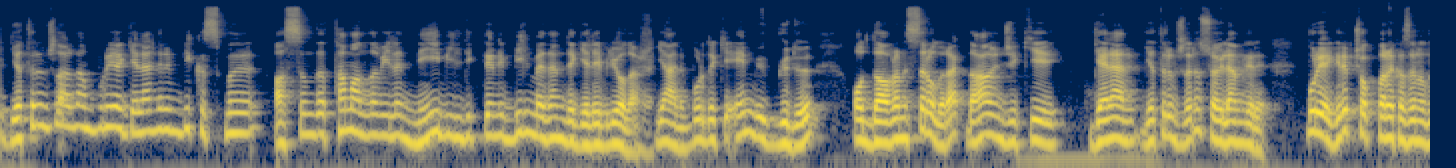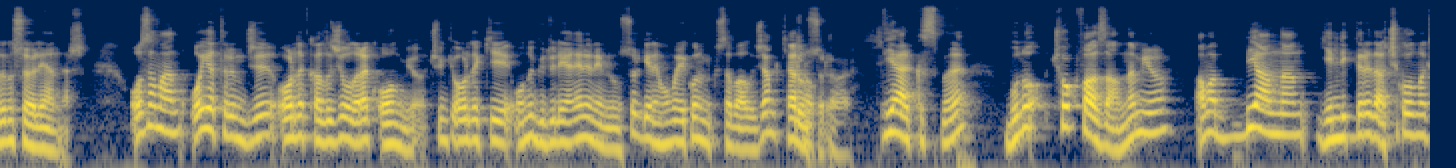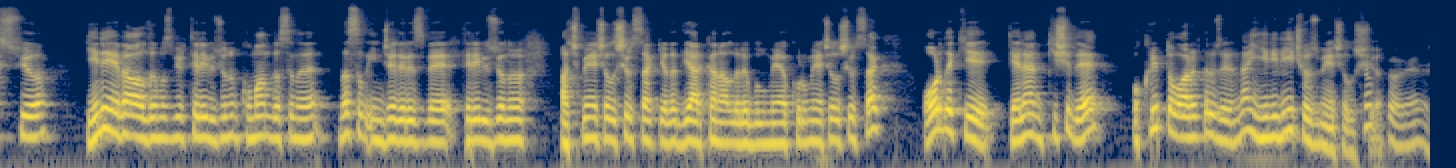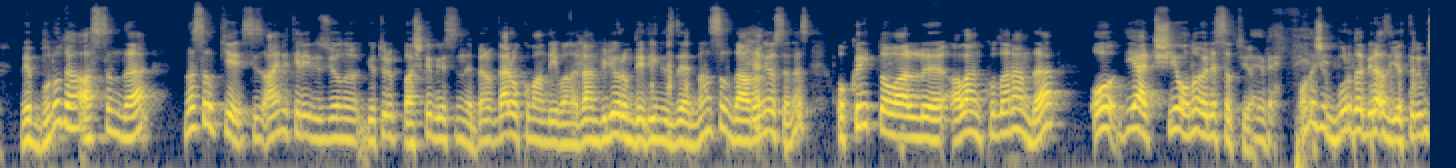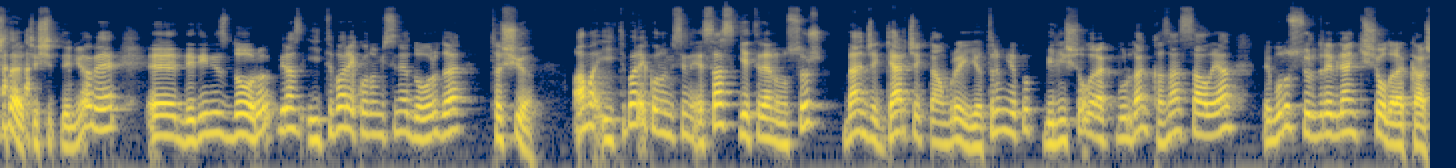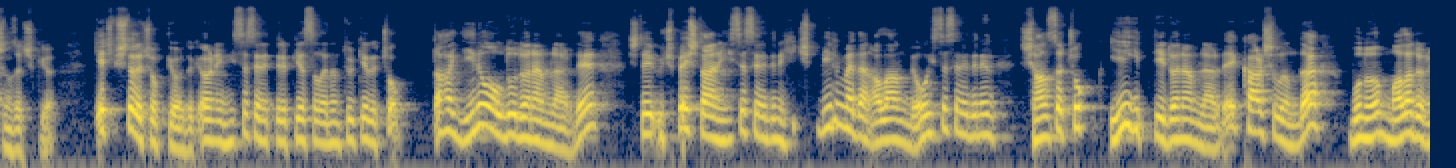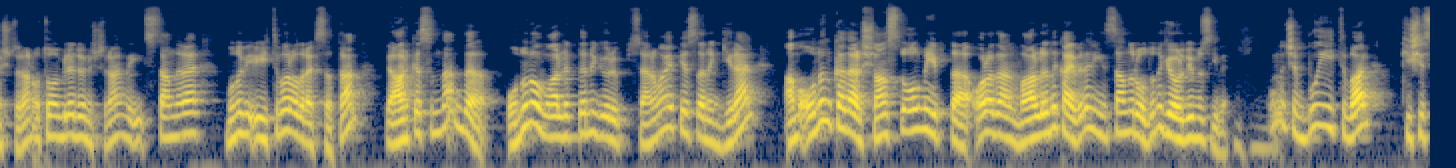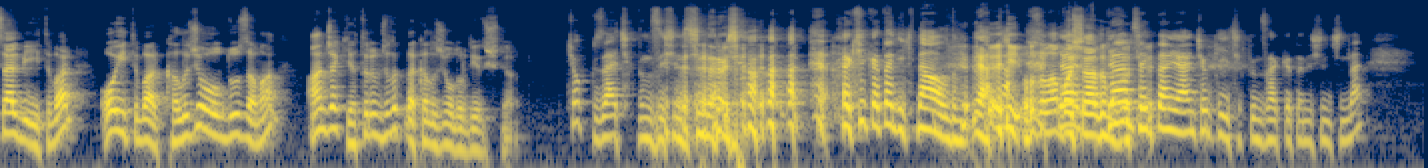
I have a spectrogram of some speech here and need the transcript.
Yatırımcılardan buraya gelenlerin bir kısmı aslında tam anlamıyla neyi bildiklerini bilmeden de gelebiliyorlar. Evet. Yani buradaki en büyük güdü o davranışsal olarak daha önceki gelen yatırımcıların söylemleri. Buraya girip çok para kazanıldığını söyleyenler. O zaman o yatırımcı orada kalıcı olarak olmuyor. Çünkü oradaki onu güdüleyen en önemli unsur gene homo economicus'a bağlayacağım kar Çok unsuru. doğru. Diğer kısmı bunu çok fazla anlamıyor ama bir yandan yeniliklere de açık olmak istiyor. Yeni eve aldığımız bir televizyonun kumandasını nasıl inceleriz ve televizyonu açmaya çalışırsak ya da diğer kanalları bulmaya, kurmaya çalışırsak oradaki gelen kişi de o kripto varlıklar üzerinden yeniliği çözmeye çalışıyor. Çok doğru evet. Ve bunu da aslında nasıl ki siz aynı televizyonu götürüp başka birisinde ben, ver o kumandayı bana ben biliyorum dediğinizde nasıl davranıyorsanız o kripto varlığı alan kullanan da o diğer kişiye onu öyle satıyor. Evet. Onun için burada biraz yatırımcı da çeşitleniyor ve e, dediğiniz doğru biraz itibar ekonomisine doğru da taşıyor. Ama itibar ekonomisini esas getiren unsur bence gerçekten buraya yatırım yapıp bilinçli olarak buradan kazanç sağlayan ve bunu sürdürebilen kişi olarak karşınıza çıkıyor. Geçmişte de çok gördük. Örneğin hisse senetleri piyasalarının Türkiye'de çok daha yeni olduğu dönemlerde işte 3-5 tane hisse senedini hiç bilmeden alan ve o hisse senedinin şansa çok iyi gittiği dönemlerde karşılığında bunu mala dönüştüren, otomobile dönüştüren ve insanlara bunu bir itibar olarak satan ve arkasından da onun o varlıklarını görüp sermaye piyasalarına giren ama onun kadar şanslı olmayıp da oradan varlığını kaybeden insanlar olduğunu gördüğümüz gibi. Onun için bu itibar kişisel bir itibar. O itibar kalıcı olduğu zaman ancak yatırımcılıkla kalıcı olur diye düşünüyorum. Çok güzel çıktınız işin içinden hocam. Hakikaten ikna oldum. Yani. o zaman Ger- başardım bunu. Gerçekten yani çok iyi çıktınız hakikaten işin içinden.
